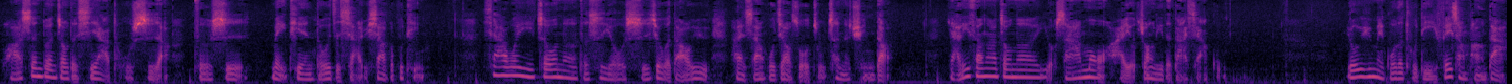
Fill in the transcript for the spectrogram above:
华盛顿州的西雅图市啊，则是。每天都一直下雨，下个不停。夏威夷州呢，则是由十九个岛屿和珊瑚礁所组成的群岛。亚利桑那州呢，有沙漠，还有壮丽的大峡谷。由于美国的土地非常庞大，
